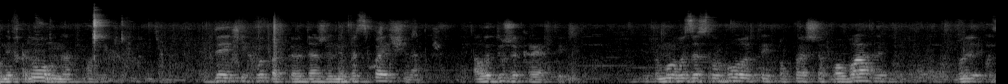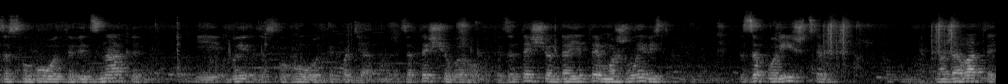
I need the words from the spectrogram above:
невтомна, в деяких випадках навіть небезпечна, але дуже креативна. Тому ви заслуговуєте, по-перше, поваги, ви заслуговуєте відзнаки і ви заслуговуєте подяки за те, що ви робите, за те, що даєте можливість запоріжцям надавати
